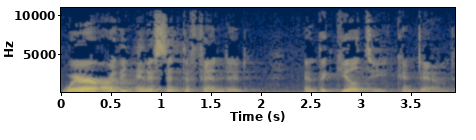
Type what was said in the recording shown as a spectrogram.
Where are the innocent defended and the guilty condemned?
